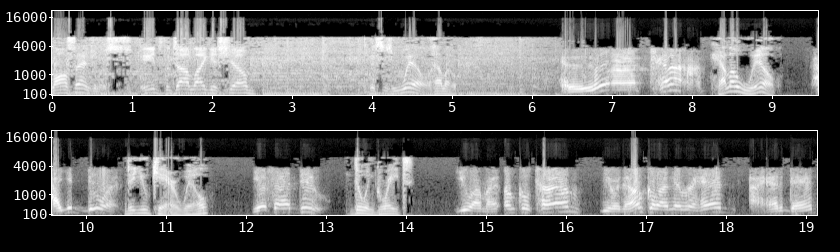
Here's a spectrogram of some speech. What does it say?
Los Angeles, it's the Tom Leykis Show. This is Will. Hello. Hello, Tom. Hello, Will. How you doing? Do you care, Will? Yes, I do. Doing great. You are my Uncle Tom. You're the uncle I never had. I had a dad.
